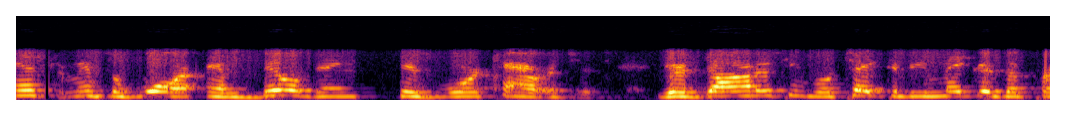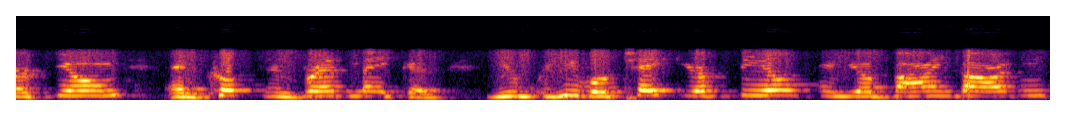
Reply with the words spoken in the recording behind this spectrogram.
instruments of war and building his war carriages. Your daughters he will take to be makers of perfume and cooks and bread makers. You, he will take your fields and your vine gardens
